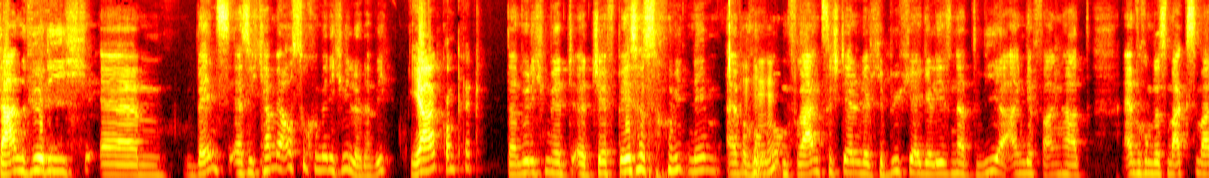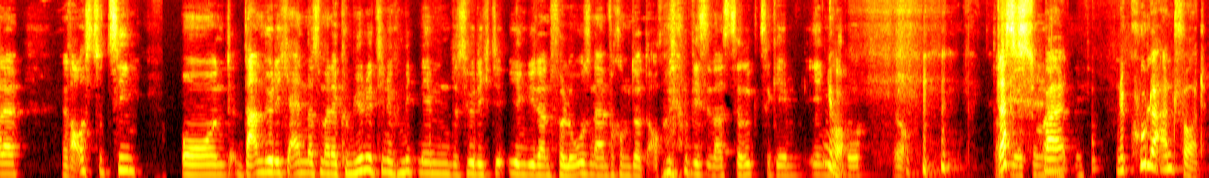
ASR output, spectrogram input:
dann würde ich, ähm, wenn es, also ich kann mir aussuchen, wenn ich will, oder wie? Ja, komplett. Dann würde ich mir äh, Jeff Bezos mitnehmen, einfach mhm. um, um, Fragen zu stellen, welche Bücher er gelesen hat, wie er angefangen hat, einfach um das Maximale rauszuziehen. Und dann würde ich einen aus meiner Community noch mitnehmen, das würde ich irgendwie dann verlosen, einfach um dort auch wieder ein bisschen was zurückzugeben. Irgendwo. Ja. Das ist mal eine coole Antwort.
